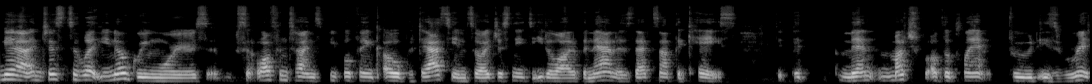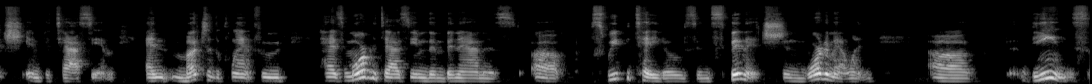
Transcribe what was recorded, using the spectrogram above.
Yeah, and just to let you know, Green Warriors, oftentimes people think, oh, potassium, so I just need to eat a lot of bananas. That's not the case. It, men, much of the plant food is rich in potassium, and much of the plant food has more potassium than bananas. Uh, sweet potatoes and spinach and watermelon, uh, beans,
